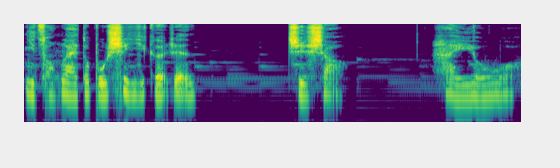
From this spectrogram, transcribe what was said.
你从来都不是一个人，至少还有我。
